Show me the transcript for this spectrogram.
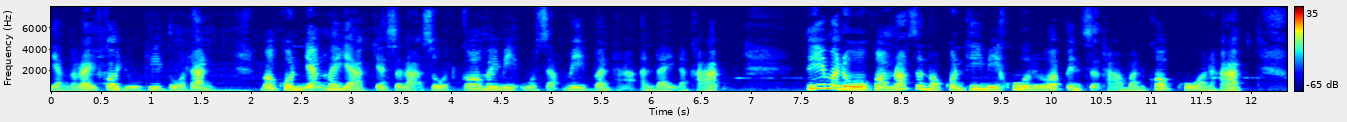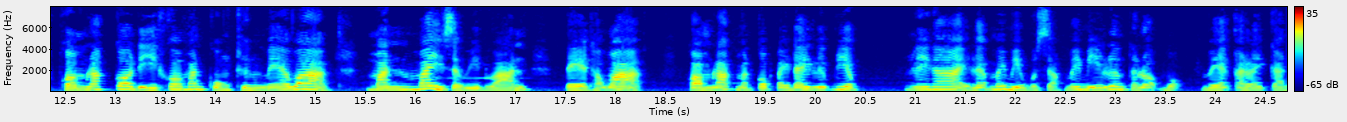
อย่างไรก็อยู่ที่ตัวท่าน บางคนยังไม่อยากจะสละโสดก็ไม่มีอุปสรรคไม่มีปัญหาอันใดนะคะ นี้มาดูความรักสำหรับคนที่มีคู่หรือว่าเป็นสถาบันครอบครัวนะคะ ความรักก็ดีก็มั่นคงถึงแม้ว่า มันไม่สวีทหวาน แต่ถ้าว่าความรักมันก็ไปได้เรียบๆง่ายๆ และไม่มีอุปสรรคไม่มีเรื่องทะเลาะเบาแว้งอะไรกัน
